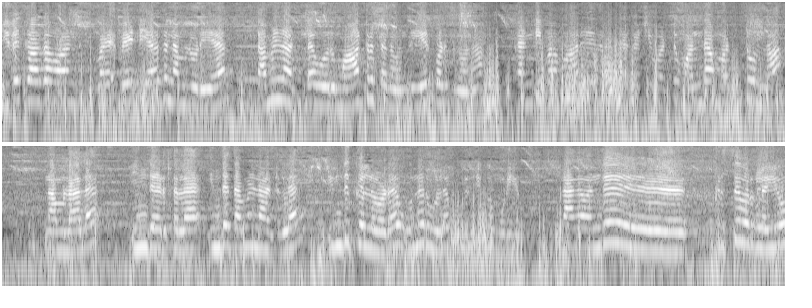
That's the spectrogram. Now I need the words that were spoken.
இதுக்காக வே- வேண்டியாவது நம்மளுடைய தமிழ்நாட்டுல ஒரு மாற்றத்தை வந்து ஏற்படுத்தணும்னா கண்டிப்பா பாரதிய ஜனதா கட்சி மட்டும் வந்தா மட்டும்தான் நம்மளால இந்த இடத்துல இந்த தமிழ்நாட்டுல இந்துக்களோட உணர்வுகளை புரிஞ்சுக்க முடியும். நாங்க வந்து கிறிஸ்தவர்களையோ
